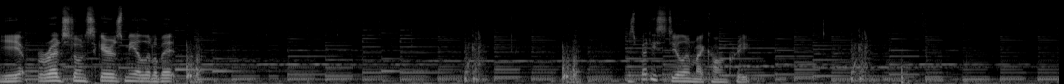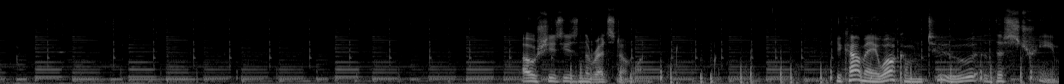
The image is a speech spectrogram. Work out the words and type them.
Yep, redstone scares me a little bit. Betty stealing my concrete? Oh, she's using the redstone one. Yukame, welcome to the stream.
